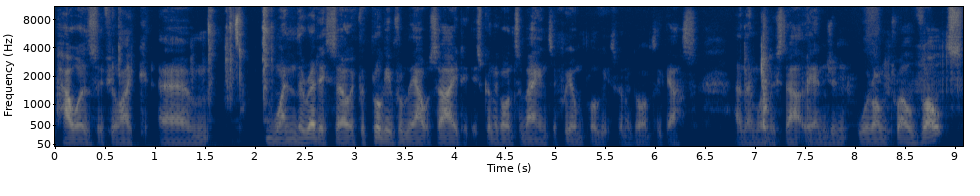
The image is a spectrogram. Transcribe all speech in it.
powers, if you like, um, when they're ready. So if we plug in from the outside, it's going to go onto mains. If we unplug, it's going to go onto gas. And then when we start the engine, we're on 12 volts.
